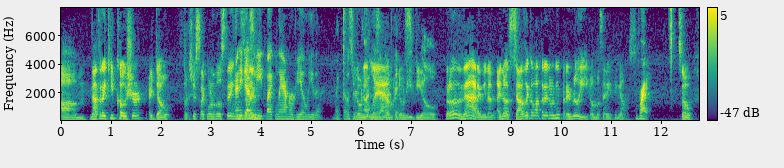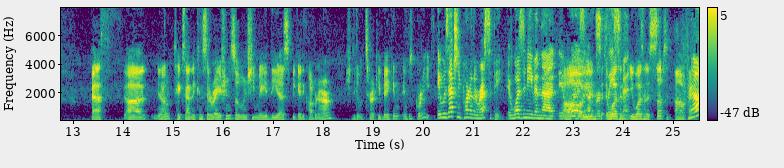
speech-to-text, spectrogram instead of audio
Um, not that I keep kosher, I don't. But it's just like one of those things. and he doesn't I- eat like lamb or veal either. Like those I are don't uh, eat lamb. I don't eat veal. But other than that, I mean, I, I know it sounds like a lot that I don't eat, but I really eat almost anything else. Right. So, Beth, uh, you know, takes that into consideration. So when she made the uh, spaghetti carbonara, she did it with turkey bacon. It was great. It was actually part of the recipe. It wasn't even that it oh, was you a didn't. replacement. It wasn't. It wasn't a substitute. Oh, okay. No,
